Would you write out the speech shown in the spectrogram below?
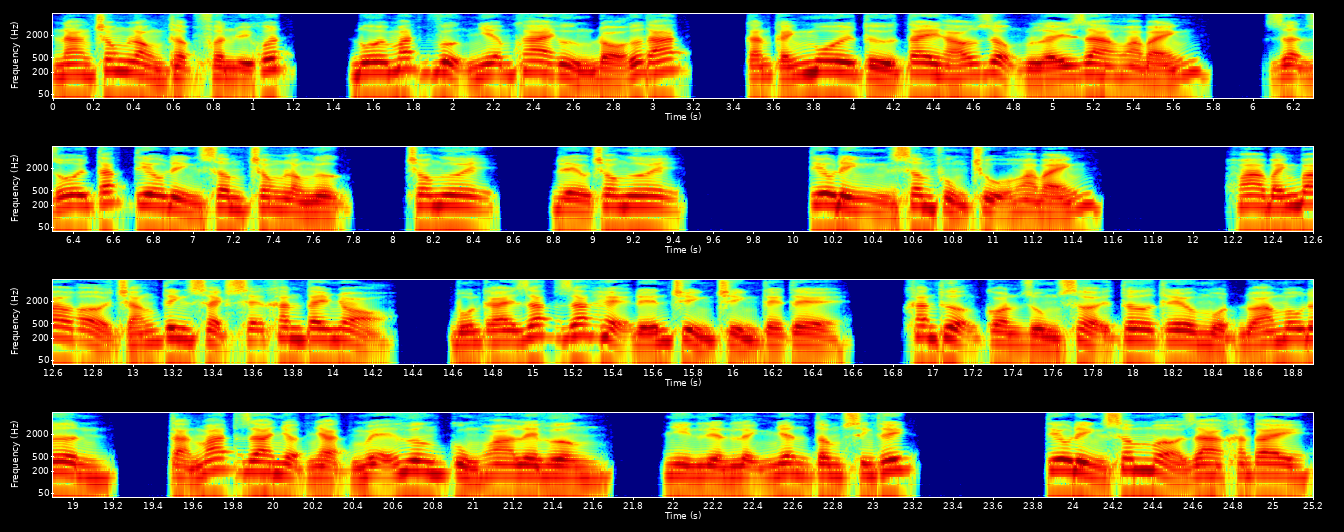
Nàng trong lòng thập phần ủy khuất, đôi mắt vượng nhiễm khai ửng đỏ ướt át, cắn cánh môi từ tay háo rộng lấy ra hoa bánh, giận dỗi tắc tiêu đình sâm trong lòng ngực, cho ngươi, đều cho ngươi. Tiêu đình sâm phủng trụ hoa bánh. Hoa bánh bao ở trắng tinh sạch sẽ khăn tay nhỏ, bốn cái rắc rắc hệ đến chỉnh chỉnh tề tề, khăn thượng còn dùng sợi tơ thêu một đóa mẫu đơn, tản mát ra nhợt nhạt mễ hương cùng hoa lê hương, nhìn liền lệnh nhân tâm sinh thích. Tiêu đình Sâm mở ra khăn tay,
